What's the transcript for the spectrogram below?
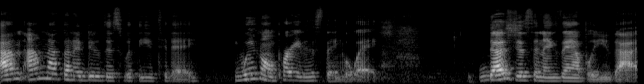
I'm, I'm not going to do this with you today. We're going to pray this thing away. That's just an example, you guys.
